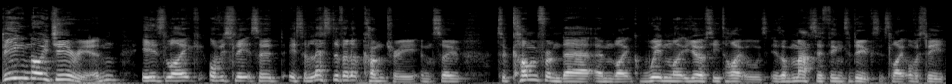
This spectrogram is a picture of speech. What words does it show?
Being Nigerian is like obviously it's a it's a less developed country, and so to come from there and like win like UFC titles is a massive thing to do because it's like obviously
